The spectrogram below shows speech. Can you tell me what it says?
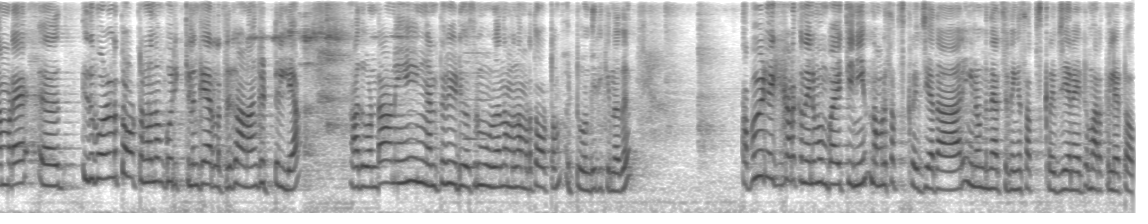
നമ്മുടെ ഇതുപോലുള്ള തോട്ടങ്ങൾ നമുക്ക് ഒരിക്കലും കേരളത്തിൽ കാണാൻ കിട്ടില്ല. അതുകൊണ്ടാണ് ഈ ഇങ്ങനത്തെ വീഡിയോസിൽ മുഴുവൻ നമ്മൾ നമ്മുടെ തോട്ടം ഇട്ടുകൊണ്ടിരിക്കുന്നത്. അപ്പോൾ വീഡിയോയ്ക്ക് കിടക്കുന്നതിന് മുമ്പായിട്ട് ഇനിയും നമ്മൾ സബ്സ്ക്രൈബ് ചെയ്യാതെ ആരെങ്കിലും ഉണ്ടെന്ന് വെച്ചിട്ടുണ്ടെങ്കിൽ സബ്സ്ക്രൈബ് ചെയ്യാനായിട്ട് മറക്കില്ല കേട്ടോ.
